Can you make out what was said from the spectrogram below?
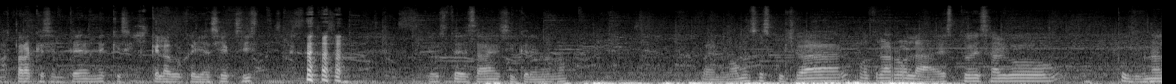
más para que se enteren que, que la brujería sí existe. Ustedes saben si creen o no. Bueno, vamos a escuchar otra rola. Esto es algo pues, de una,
